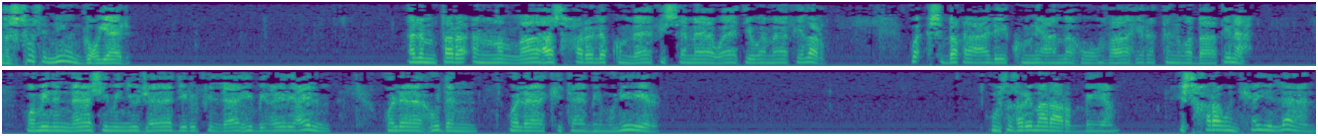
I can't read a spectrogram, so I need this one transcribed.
الصوت النين قغيار. ألم تر أن الله سخر لكم ما في السماوات وما في الأرض وأسبق عليكم نعمه ظاهرة وباطنة. ومن الناس من يجادل في الله بغير علم ولا هدى ولا كتاب منير. وتظرم على ربي. يسخرون حي اللان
